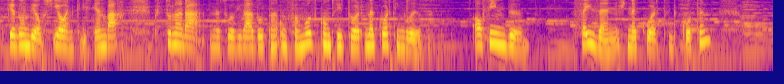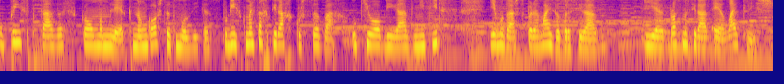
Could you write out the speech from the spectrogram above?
sendo um deles Johann Christian Bach, que se tornará, na sua vida adulta, um famoso compositor na corte inglesa. Ao fim de seis anos na corte de Cotton, o príncipe casa-se com uma mulher que não gosta de música, por isso começa a retirar recursos a Bach, o que o obriga a demitir-se e a mudar-se para mais outra cidade, e a próxima cidade é Leipzig.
